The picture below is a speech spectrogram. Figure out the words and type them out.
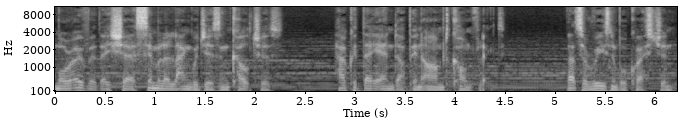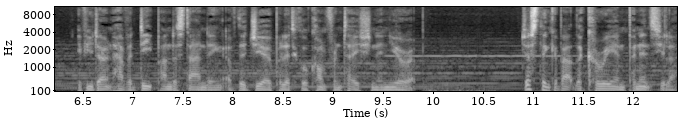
Moreover, they share similar languages and cultures. How could they end up in armed conflict? That's a reasonable question if you don't have a deep understanding of the geopolitical confrontation in Europe. Just think about the Korean Peninsula.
